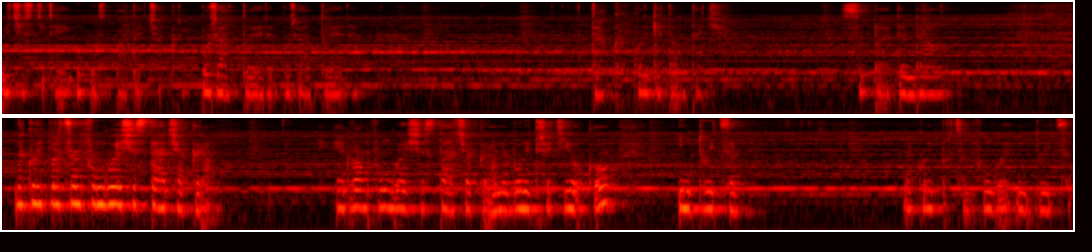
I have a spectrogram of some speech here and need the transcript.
vyčistit její oblast páté čakry. Pořád to jede, pořád to jede. Tak, kolik je tam teď? Super, jdem dál. Na kolik procent funguje šestá čakra? Jak vám funguje šestá čakra, neboli třetí oko? Intuice. Na kolik procent funguje intuice?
